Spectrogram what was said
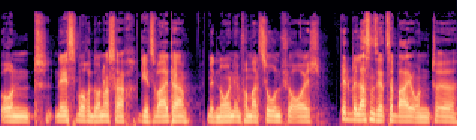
und nächste Woche Donnerstag geht's weiter mit neuen Informationen für euch. Wir belassen es jetzt dabei und äh,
